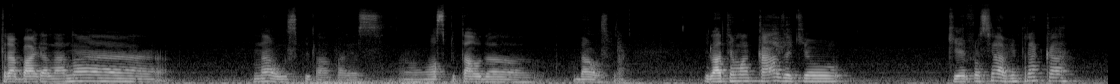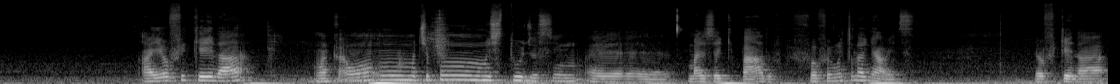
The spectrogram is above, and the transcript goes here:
trabalha lá na, na USP lá, parece. Um hospital da, da USP lá. E lá tem uma casa que eu, que ele falou assim, ah, vem pra cá. Aí eu fiquei lá, uma um, um- tipo um estúdio assim, é, mais equipado. Foi, foi muito legal isso. Eu fiquei lá,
